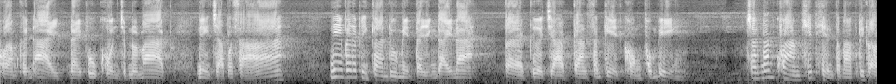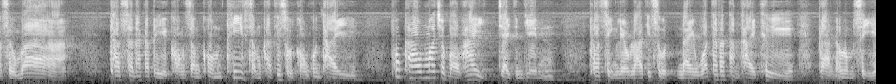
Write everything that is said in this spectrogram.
ความเขินอายในผู้คนจำนวนมาก เนื่องจากภาษา นี่ไม่ได้เป็นการดูหมิ่นแต่อย่างใดนะ แต่เกิดจากการสังเกตของผมเอง จากนั้นความคิดเห็นต่อมาได้กล่าวเสริมว่า ทัศนคติของสังคมที่สำคัญที่สุดของคนไทย พวกเขามักจะบอกให้ใจเย็นๆ เพราะสิ่งเลวร้ายที่สุดในวัฒนธรรมไทยคือ การอารมณ์เสีย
